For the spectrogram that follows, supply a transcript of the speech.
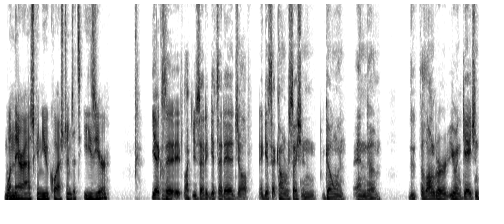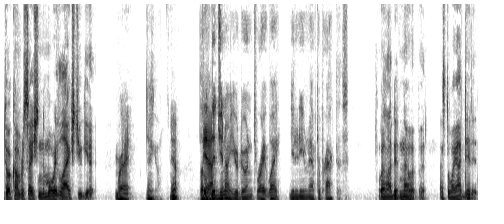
when they're asking you questions, it's easier? Yeah, because like you said, it gets that edge off. It gets that conversation going, and um, the, the longer you engage into a conversation, the more relaxed you get. Right. There you go. Yep. Little Yeah. did you know you were doing it the right way. You didn't even have to practice. Well, I didn't know it, but that's the way I did it.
